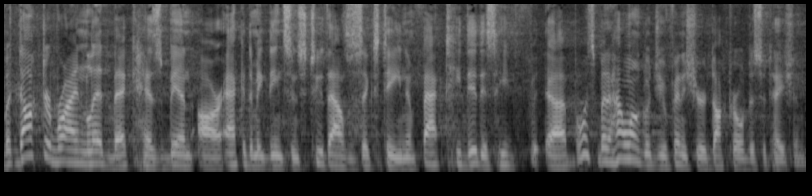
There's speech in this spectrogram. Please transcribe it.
But Dr. Brian Ledbeck has been our academic dean since 2016. In fact, he did his, he, uh, what's been, how long ago did you finish your doctoral dissertation?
